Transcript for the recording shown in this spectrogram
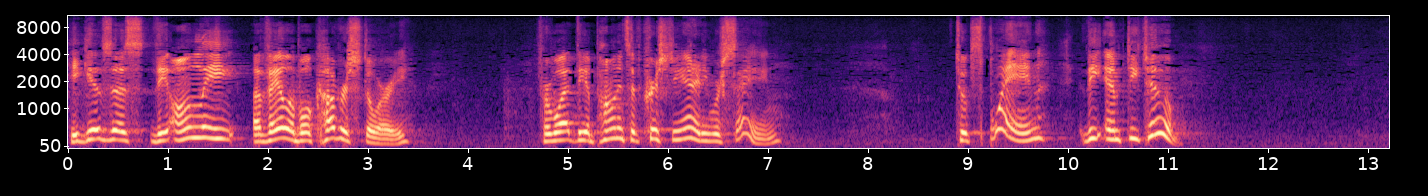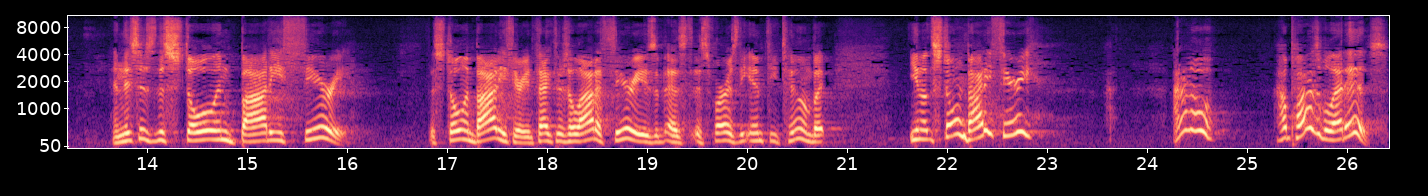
he gives us the only available cover story for what the opponents of Christianity were saying to explain the empty tomb. And this is the stolen body theory. The stolen body theory. In fact, there's a lot of theories as, as far as the empty tomb, but, you know, the stolen body theory, I don't know how plausible that is.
